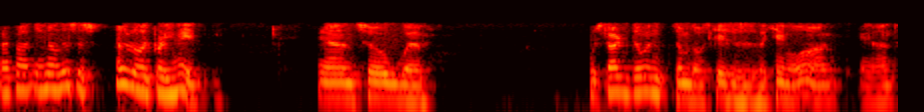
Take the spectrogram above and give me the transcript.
I thought, you know, this is this is really pretty neat. And so uh, we started doing some of those cases as they came along, and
